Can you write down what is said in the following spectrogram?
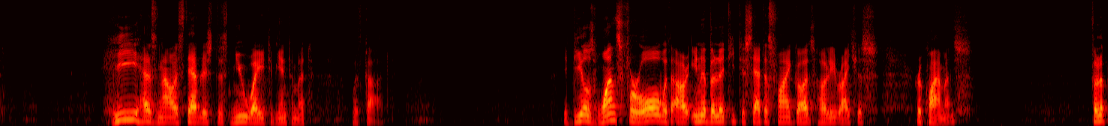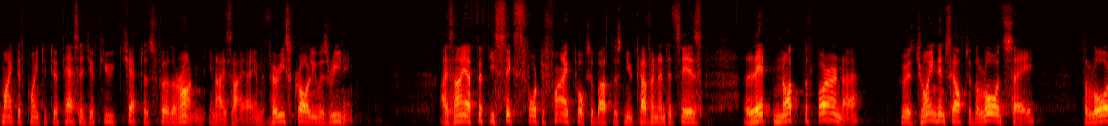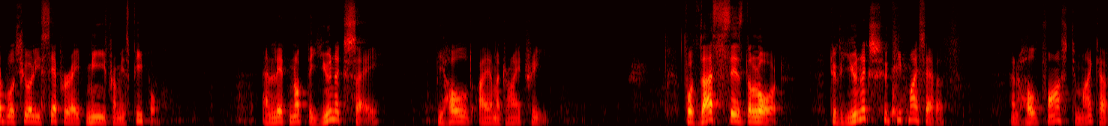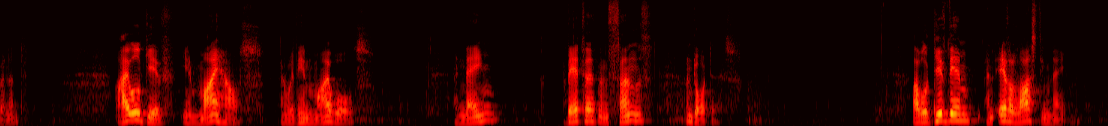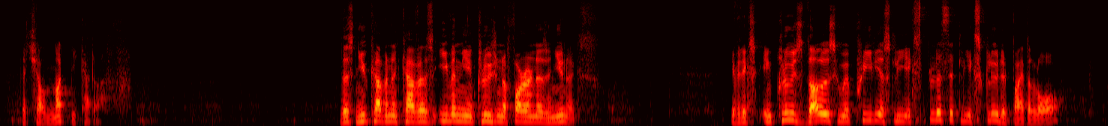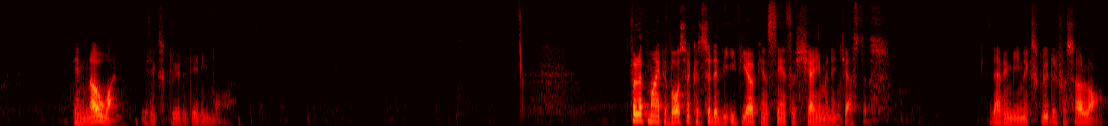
He has now established this new way to be intimate with God. It deals once for all with our inability to satisfy God's holy, righteous requirements. Philip might have pointed to a passage a few chapters further on in Isaiah in the very scroll he was reading. Isaiah 56, 4 to 5 talks about this new covenant. It says, Let not the foreigner who has joined himself to the Lord say, The Lord will surely separate me from his people. And let not the eunuch say, Behold, I am a dry tree. For thus says the Lord to the eunuchs who keep my Sabbath and hold fast to my covenant, I will give in my house and within my walls a name better than sons and daughters. I will give them an everlasting name that shall not be cut off. This new covenant covers even the inclusion of foreigners and eunuchs. If it ex- includes those who were previously explicitly excluded by the law, then no one is excluded anymore. Philip might have also considered the Ethiopian sense of shame and injustice at having been excluded for so long.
